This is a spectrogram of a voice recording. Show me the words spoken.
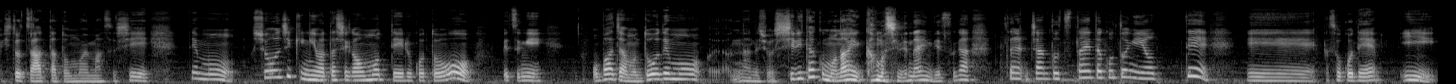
一つあったと思いますしでも正直に私が思っていることを別におばあちゃんもどうでもなんでしょう知りたくもないかもしれないんですがちゃんと伝えたことによって、えー、そこでいい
